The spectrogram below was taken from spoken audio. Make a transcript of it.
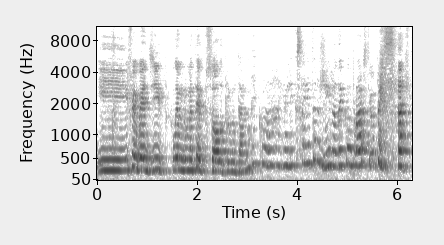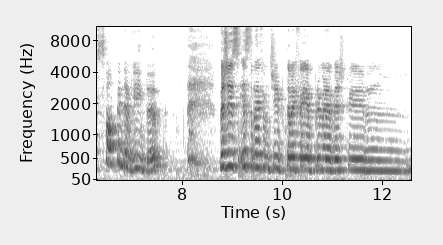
E foi bem giro, porque lembro-me até pessoal a perguntar onde é que, ai, olha que saia tão giro, onde é que compraste? Eu a pensar, pessoal, foi na Vinted. Mas esse, esse torneio foi muito giro, porque também foi a primeira vez que, hum,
